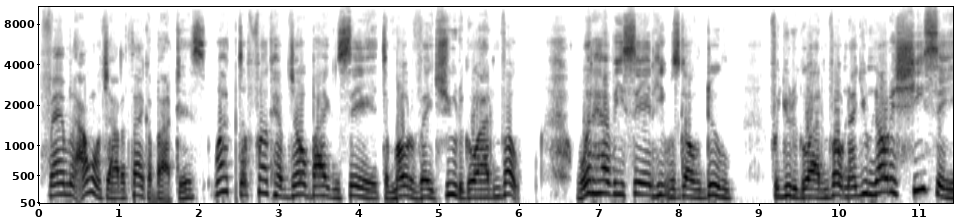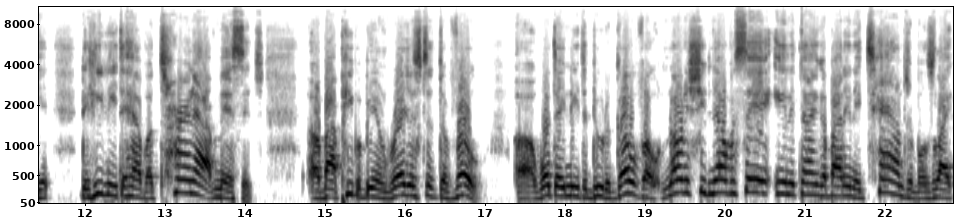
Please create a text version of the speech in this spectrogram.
Family, I want y'all to think about this. What the fuck have Joe Biden said to motivate you to go out and vote? What have he said he was going to do for you to go out and vote? Now, you notice she said that he need to have a turnout message about people being registered to vote. Uh, what they need to do to go vote. Notice she never said anything about any tangibles like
